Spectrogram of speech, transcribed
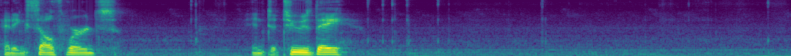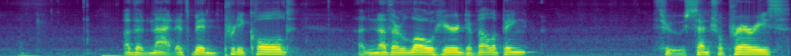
Heading southwards into Tuesday. Other than that, it's been pretty cold Another low here developing through central prairies.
